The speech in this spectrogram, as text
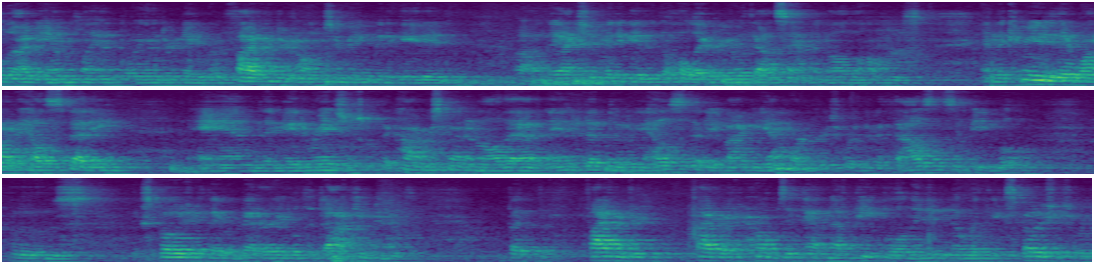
old IBM plant going under a neighborhood. 500 homes are being mitigated. Uh, They actually mitigated the whole area without sampling all the homes. And the community there wanted a health study, and they made arrangements with the congressman and all that. And they ended up doing a health study of IBM workers where there were thousands of people whose exposure they were better able to document. But the 500, 500 homes didn't have enough people, and they didn't know what the exposures were.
